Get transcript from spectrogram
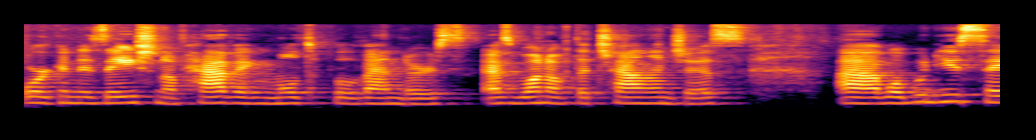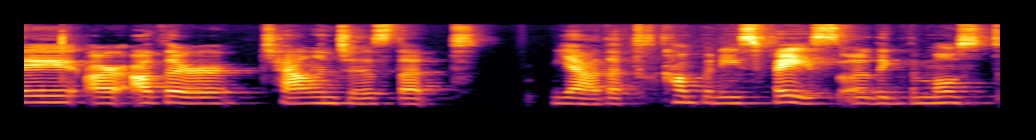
organization of having multiple vendors as one of the challenges. Uh, what would you say are other challenges that yeah that companies face or like the most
